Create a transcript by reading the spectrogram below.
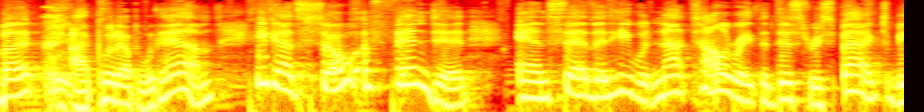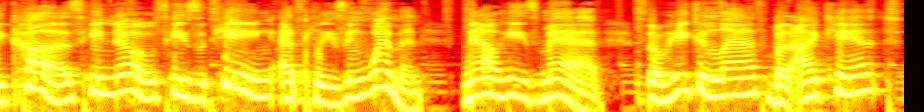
but I put up with him. He got so offended and said that he would not tolerate the disrespect because he knows he's a king at pleasing women. Now he's mad. So he can laugh, but I can't.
